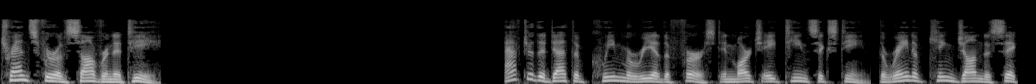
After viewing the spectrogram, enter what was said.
Transfer of sovereignty After the death of Queen Maria I in March 1816, the reign of King John VI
